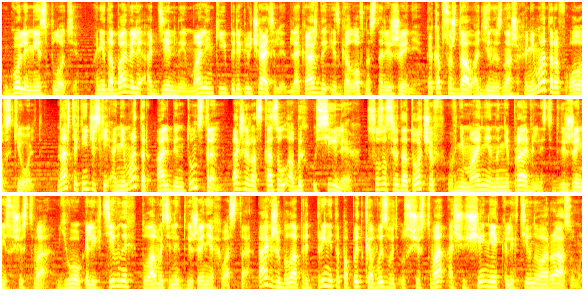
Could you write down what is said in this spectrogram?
големе из плоти, они добавили отдельные маленькие переключатели для каждой из голов на снаряжение, как обсуждал один из наших аниматоров Олаф Скиольд. Наш технический аниматор Альбин Тунстрем также рассказывал об их усилиях, сосредоточив внимание на неправильности движений существа в его коллективных плавательных движениях хвоста. Также была предпринята попытка вызвать у существа ощущение коллективного разума.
